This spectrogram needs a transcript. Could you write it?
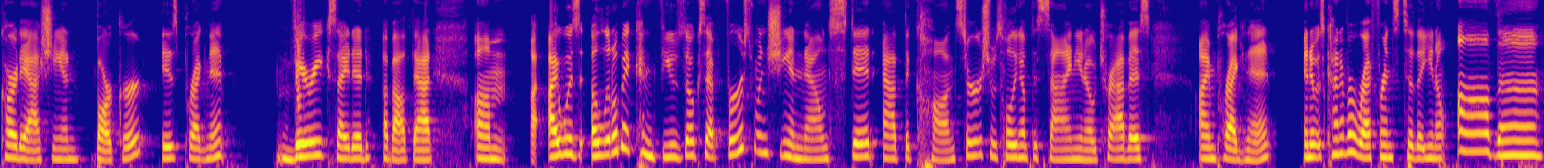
Kardashian Barker is pregnant. Very excited about that. Um, I was a little bit confused though, because at first when she announced it at the concert, she was holding up the sign, you know, Travis, I'm pregnant. And it was kind of a reference to the, you know, all the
